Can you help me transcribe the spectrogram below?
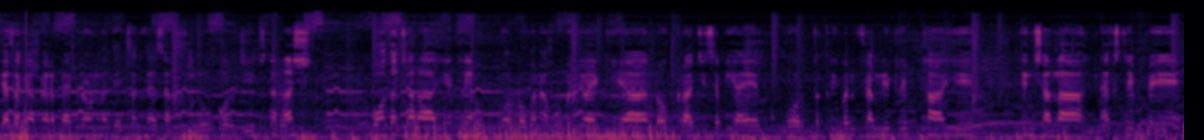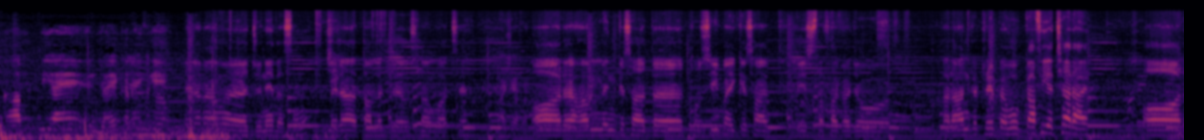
जैसा कि आप मेरे बैकग्राउंड में देख सकते हैं, सैफुल मलूक और जीप्स का रश बहुत अच्छा रहा ये ट्रिप और इन्जॉय किया लोग कराची से भी आए और तकरीबन फैमिली ट्रिप था ये। इन नेक्स्ट ट्रिप पे आप भी आए इन्जॉय करेंगे। मेरा नाम जुनेद हसन है। मेरा ताल्लुक जो है इस्लामाबाद से और हम इनके साथ तोसी भाई के साथ इस दफ़ा का जो हरान का ट्रिप है वो काफ़ी अच्छा रहा है। और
